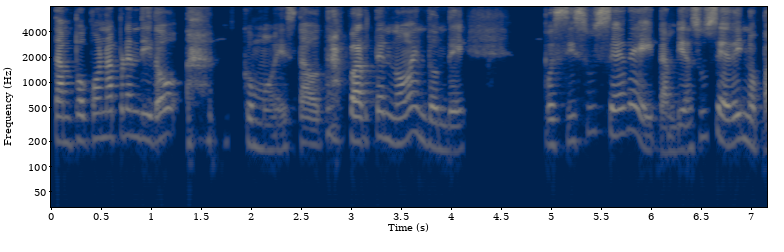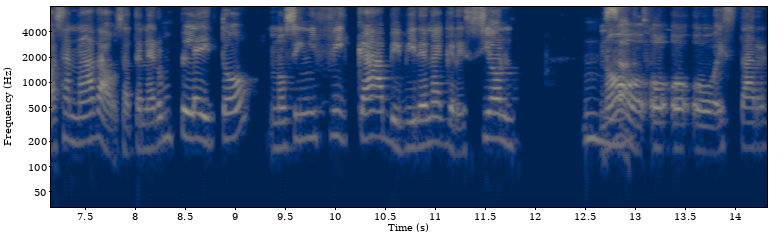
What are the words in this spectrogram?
tampoco han aprendido como esta otra parte, ¿no? En donde pues sí sucede y también sucede y no pasa nada. O sea, tener un pleito no significa vivir en agresión, ¿no? O, estar,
